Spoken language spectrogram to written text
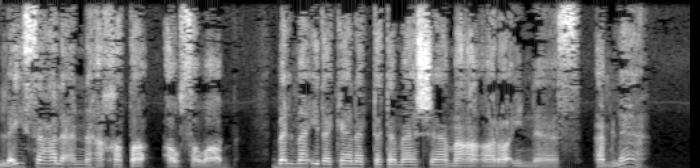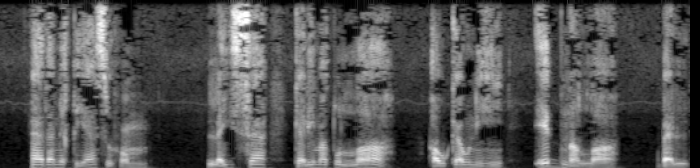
ليس على أنها خطأ أو صواب بل ما إذا كانت تتماشى مع آراء الناس أم لا. هذا مقياسهم. ليس كلمة الله أو كونه ابن الله بل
